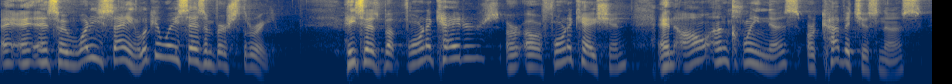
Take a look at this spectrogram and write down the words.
And, and, so, what he's saying, look at what he says in verse 3. He says, But fornicators or, or fornication and all uncleanness or covetousness,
